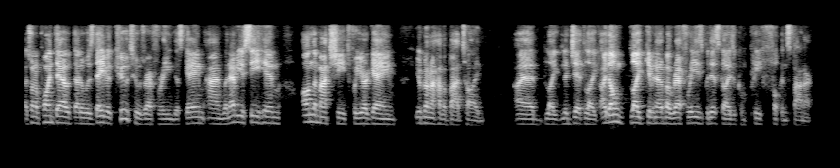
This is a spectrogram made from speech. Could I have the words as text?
I just want to point out that it was David Coote who was refereeing this game, and whenever you see him on the match sheet for your game, you're gonna have a bad time. I like legit like I don't like giving out about referees, but this guy's a complete fucking spanner.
